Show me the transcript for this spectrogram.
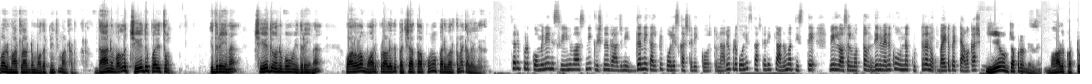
వాళ్ళు మాట్లాడడం మొదటి నుంచి మాట్లాడతారు. దానివల్ల చేదు ఫలితం ఎదురైనా చేదు అనుభవం ఎదురైనా వాళ్ళలో మార్పు రాలేదు పశ్చాత్తాపము పరివర్తన కలగలేదు. సార్ ఇప్పుడు కొమ్మినేని శ్రీనివాస్ని కృష్ణన్ రాజుని ఇద్దరిని కలిపి పోలీస్ కస్టడీకి కోరుతున్నారు. ఇప్పుడు పోలీస్ కస్టడీకి అనుమతిస్తే వీళ్ళు అసలు మొత్తం దీని వెనుక ఉన్న కుట్రను బయట పెట్టే అవకాశం ఏమో చెప్పరండి వాళ్ళు. వాళ్ళు కట్టు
